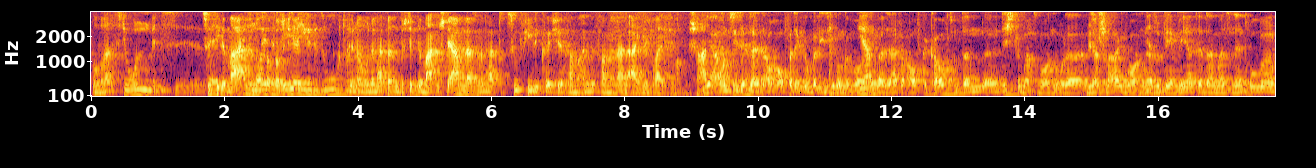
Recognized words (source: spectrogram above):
Kooperationen mit äh, Zu viele Marken also neue kooperiert. Gesucht. und- Genau, und dann hat man bestimmte Marken sterben lassen. Man hat zu viele Köche, haben angefangen, einen eigenen Brei zu machen. Schade. Ja, und sie sind halt auch Opfer der Globalisierung geworden, Ja. ne? weil sie einfach aufgekauft und dann äh, dicht gemacht worden oder zerschlagen worden. ne? Also BMW hat ja damals Land Rover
